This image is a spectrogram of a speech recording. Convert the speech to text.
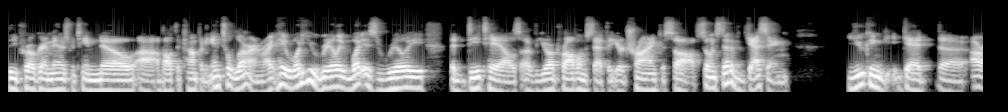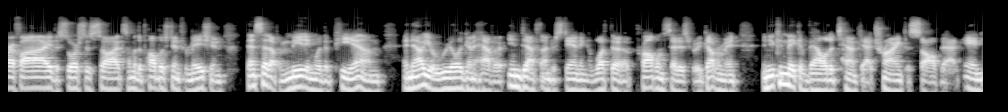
the program management team know uh, about the company and to learn right? Hey what do you really what is really the details of your problem set that you're trying to solve? So instead of guessing you can get the RFI, the sources sought, some of the published information, then set up a meeting with a PM. And now you're really going to have an in depth understanding of what the problem set is for the government. And you can make a valid attempt at trying to solve that. And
